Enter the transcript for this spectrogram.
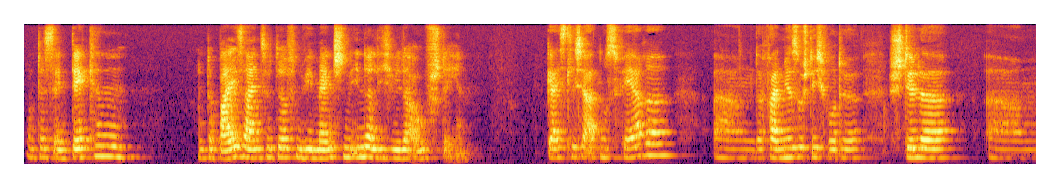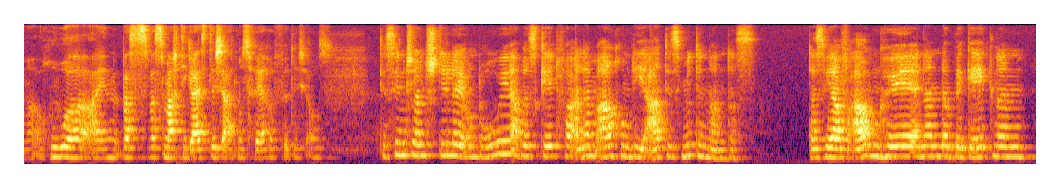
und das Entdecken und dabei sein zu dürfen, wie Menschen innerlich wieder aufstehen. Geistliche Atmosphäre, ähm, da fallen mir so Stichworte Stille, ähm, Ruhe ein. Was, was macht die geistliche Atmosphäre für dich aus? Das sind schon Stille und Ruhe, aber es geht vor allem auch um die Art des Miteinanders. Dass wir auf Augenhöhe einander begegnen,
